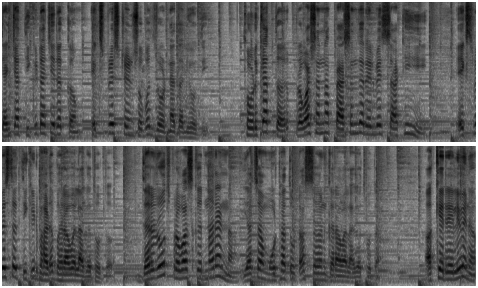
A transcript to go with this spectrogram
त्यांच्या तिकिटाची रक्कम एक्सप्रेस ट्रेनसोबत जोडण्यात आली होती. थोडक्यात तर प्रवाशांना पॅसेंजर रेल्वेसाठीही एक्सप्रेसचं तिकीट भाडं भरावं लागत होतं. दररोज प्रवास करणाऱ्यांना याचा मोठा तोटा सहन करावा लागत होता. अखेर रेल्वेनं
